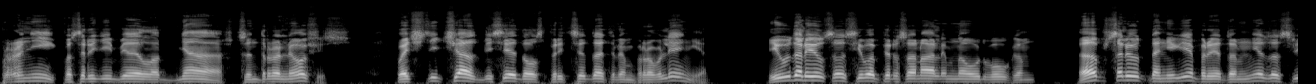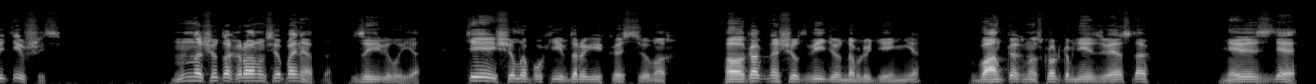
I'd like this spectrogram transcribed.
Проник посреди бела дня в центральный офис, почти час беседовал с председателем правления и удалился с его персональным ноутбуком, абсолютно нигде при этом не засветившись. «Ну, насчет охраны все понятно», — заявил я. «Те еще лопухи в дорогих костюмах. А как насчет видеонаблюдения? В банках, насколько мне известно, не везде.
